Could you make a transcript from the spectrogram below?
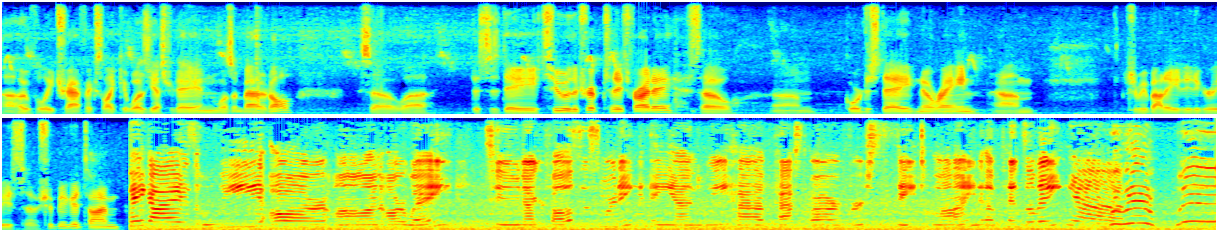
Uh, hopefully traffic's like it was yesterday and wasn't bad at all. So uh, this is day two of the trip. Today's Friday, so um, gorgeous day, no rain. Um, should be about 80 degrees, so it should be a good time. Hey guys, we are on our way to Niagara Falls this morning, and we have passed our first state line of Pennsylvania. Woo! -woo! Woo!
